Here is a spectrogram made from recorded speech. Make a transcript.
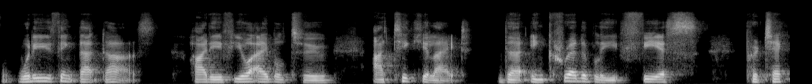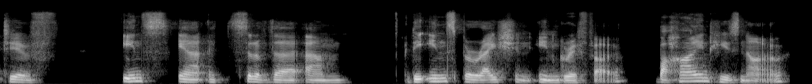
What do you think that does? Heidi, if you're able to articulate the incredibly fierce, protective, ins, uh, sort of the, um, the inspiration in Griffo behind his no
